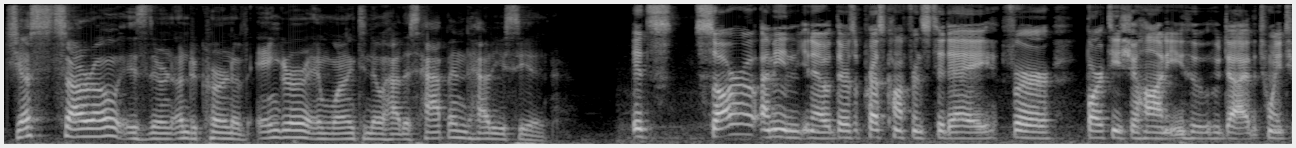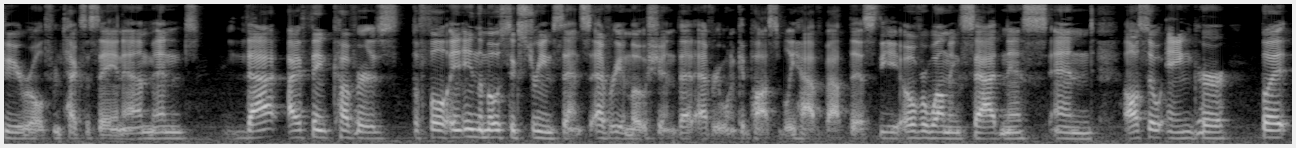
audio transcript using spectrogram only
just sorrow? Is there an undercurrent of anger and wanting to know how this happened? How do you see it? It's sorrow. I mean, you know, there was a press conference today for Bharti Shahani, who who died, the 22 year old from Texas A&M, and that I think covers the full, in, in, the most extreme sense, every emotion that everyone could possibly have about this. The overwhelming sadness and also anger, but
